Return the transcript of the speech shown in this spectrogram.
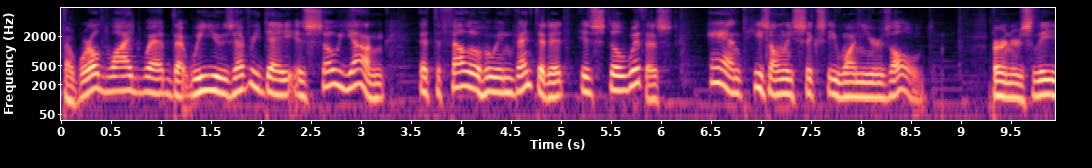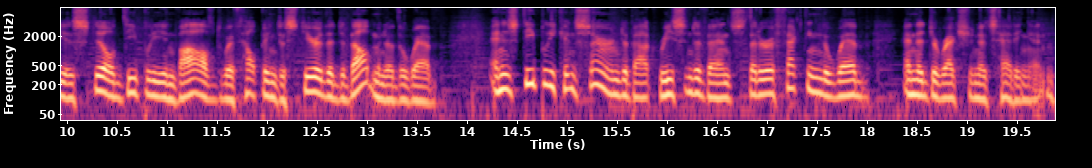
the World Wide Web that we use every day is so young that the fellow who invented it is still with us, and he's only 61 years old. Berners Lee is still deeply involved with helping to steer the development of the web, and is deeply concerned about recent events that are affecting the web and the direction it's heading in.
